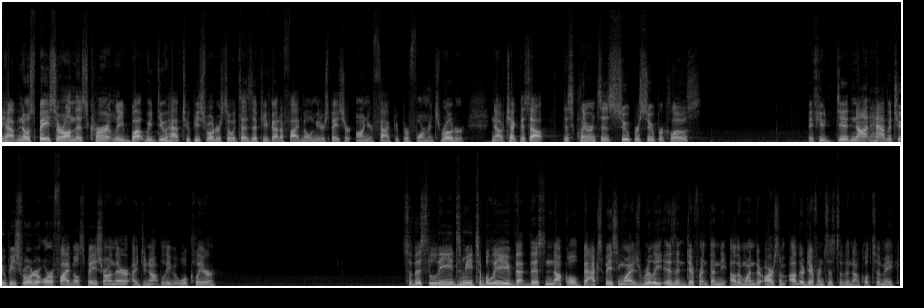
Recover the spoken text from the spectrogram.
have no spacer on this currently, but we do have two-piece rotor, so it's as if you've got a five millimeter spacer on your factory performance rotor. Now, check this out. This clearance is super, super close. If you did not have a two-piece rotor or a five mil spacer on there, I do not believe it will clear. So this leads me to believe that this knuckle backspacing wise really isn't different than the other one. There are some other differences to the knuckle to make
